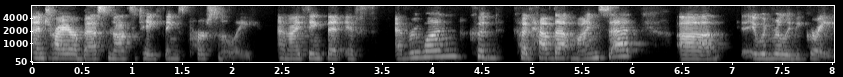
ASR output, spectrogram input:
and try our best not to take things personally. And I think that if everyone could could have that mindset, uh, it would really be great.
